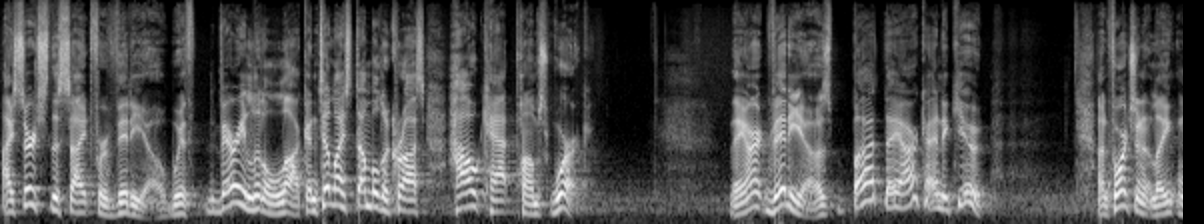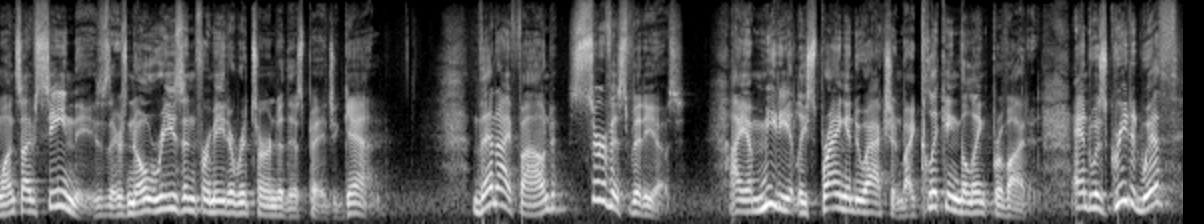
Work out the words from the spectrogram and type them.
I searched the site for video with very little luck until I stumbled across how cat pumps work. They aren't videos, but they are kind of cute. Unfortunately, once I've seen these, there's no reason for me to return to this page again. Then I found service videos. I immediately sprang into action by clicking the link provided and was greeted with,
